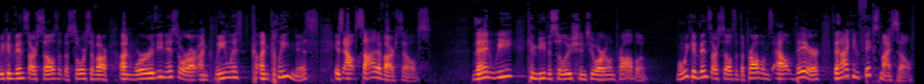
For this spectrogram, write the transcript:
We convince ourselves that the source of our unworthiness or our uncleanness, uncleanness is outside of ourselves. Then we can be the solution to our own problem. When we convince ourselves that the problem's out there, then I can fix myself.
